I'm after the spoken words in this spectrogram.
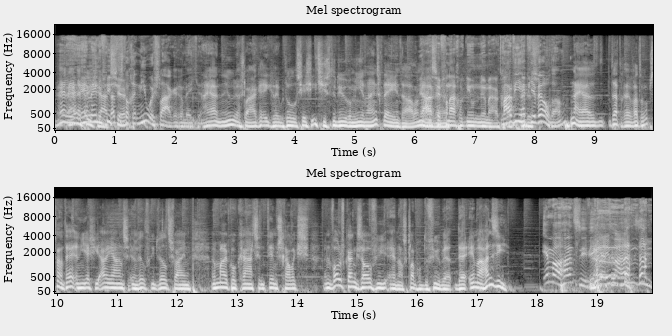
Helene Fischer. Ja, dat is toch een nieuwe slager, een beetje. Nou ja, een nieuwe slager. Ik, bedoel, ze is ietsjes te duur om hier naar Enschede in te halen. Ja, maar, ze heeft vandaag ook nieuw nummer uit. Maar wie heb je wel dan? Nou ja, dat, wat erop staat. Hè. Een Jessie Arjaans, een Wilfried Wildschwein, een Marco Kraats, een Tim Schalks, een Wolfgang Zovi en als klap op de vuur de Emma Hansi. Immer Hansi. Wie ja, immer Hansi.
